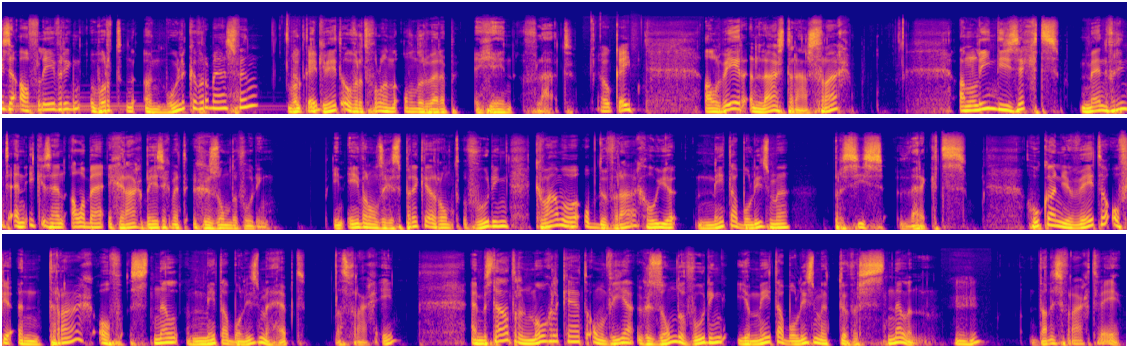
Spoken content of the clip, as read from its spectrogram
Deze aflevering wordt een moeilijke voor mij, Sven. Want ik weet over het volgende onderwerp geen fluit. Oké. Alweer een luisteraarsvraag. Annelien die zegt... Mijn vriend en ik zijn allebei graag bezig met gezonde voeding. In een van onze gesprekken rond voeding kwamen we op de vraag hoe je metabolisme precies werkt. Hoe kan je weten of je een traag of snel metabolisme hebt? Dat is vraag 1. En bestaat er een mogelijkheid om via gezonde voeding je metabolisme te versnellen? Mhm. Dat is vraag 2.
